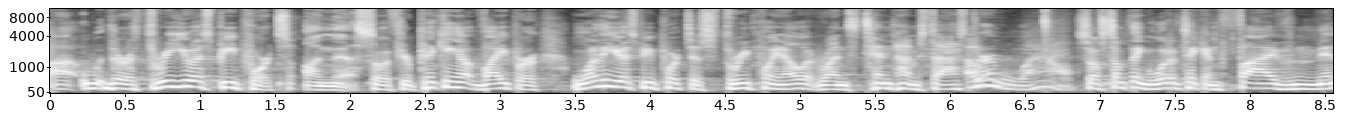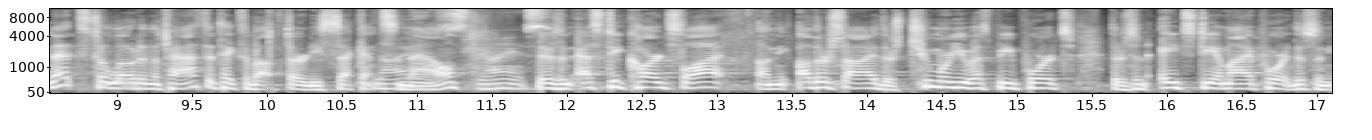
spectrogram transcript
Uh, there are three USB ports on this. So if you're picking up VIPRE, one of the USB ports is 3.0, it runs 10 times faster. Oh, wow. So if something would have taken five minutes to load in the past, it takes about 30 seconds nice, now. Nice. There's an SD card slot on the other side. There's two more USB ports. There's an HDMI port. This is an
